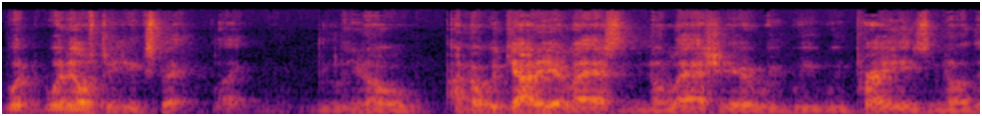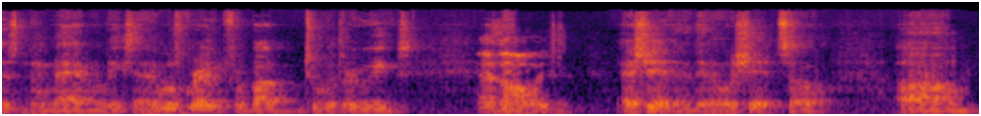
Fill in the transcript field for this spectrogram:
What what else do you expect? Like you know, I know we got here last you know last year we we we praised you know this new man release and it was great for about two or three weeks. as And then it always. was- that shit, and then it was shit. So, um,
